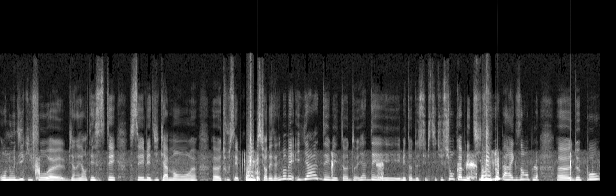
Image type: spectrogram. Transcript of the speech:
on, nous dit qu'il faut euh, bien évidemment tester ces médicaments, euh, tous ces produits sur des animaux, mais il y a des méthodes, il y a des méthodes de substitution comme les tissus, par exemple, de peau,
